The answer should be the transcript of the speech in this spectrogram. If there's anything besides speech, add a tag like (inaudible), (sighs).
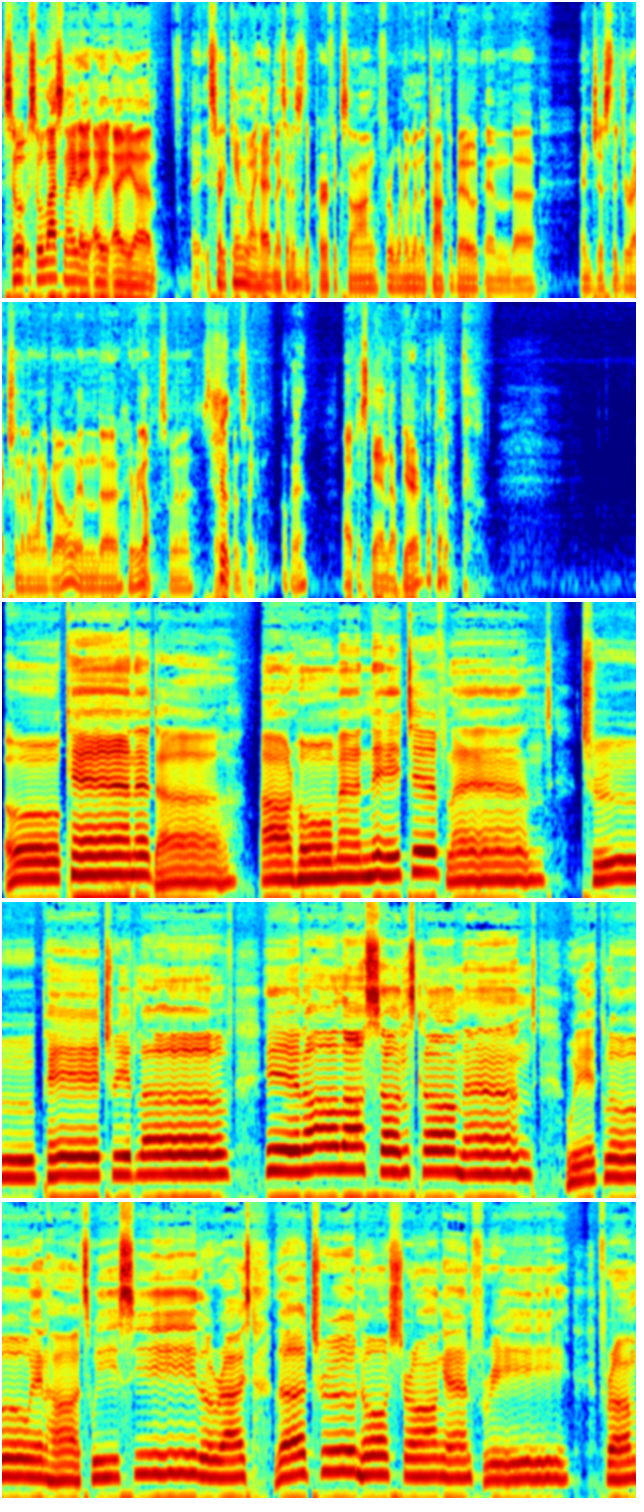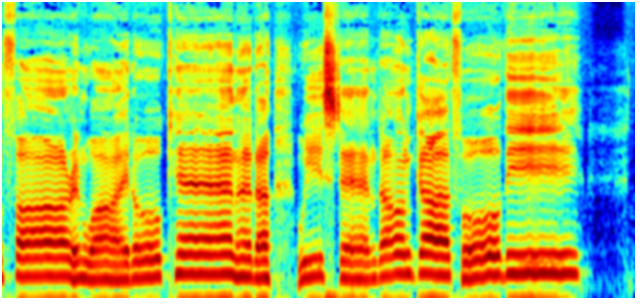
so so last night I I, I uh, it sort of came to my head and I said this is the perfect song for what I'm going to talk about and uh, and just the direction that I want to go and uh, here we go. So I'm going to stand Shoot. up and sing it. Okay. I have to stand up here. Okay. So. (laughs) oh, Canada, our home and native land, true patriot love in all our sons' command. With glowing hearts we see the rise, the true north strong and free. From far and wide, O Canada, we stand on guard for thee.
